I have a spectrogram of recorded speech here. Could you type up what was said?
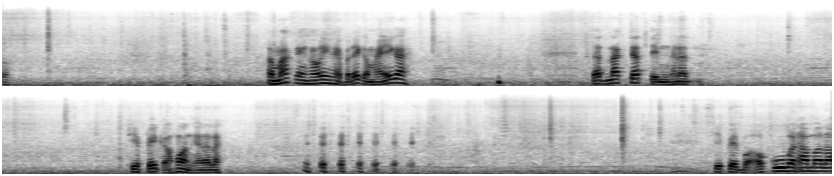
ก็ถ้ามักอย่างเขานี่ใครไปได้กำไรก็อืมจัดนักจัดเต็มขนาดเทียบเป็ดกับห้อนขนาดละเทียบเป็ดบอกเอากูมาทำอะไร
